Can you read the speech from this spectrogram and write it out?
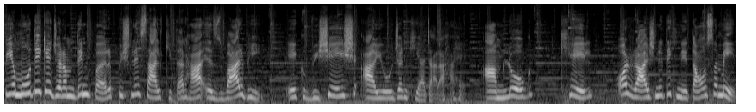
पीएम मोदी के जन्मदिन पर पिछले साल की तरह इस बार भी एक विशेष आयोजन किया जा रहा है। आम लोग, खेल और राजनीतिक नेताओं समेत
